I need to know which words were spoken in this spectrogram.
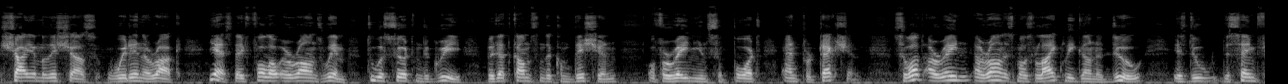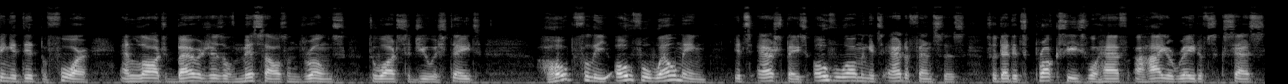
Shia militias within Iraq, yes, they follow Iran's whim to a certain degree, but that comes on the condition of Iranian support and protection. So what Iran, Iran is most likely gonna do is do the same thing it did before and launch barrages of missiles and drones towards the Jewish state, hopefully overwhelming its airspace, overwhelming its air defenses, so that its proxies will have a higher rate of success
